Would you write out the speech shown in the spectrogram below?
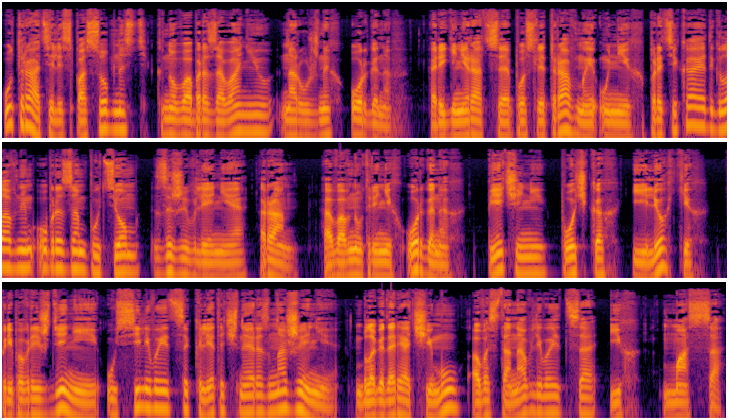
утратили способность к новообразованию наружных органов. Регенерация после травмы у них протекает главным образом путем заживления ран. А во внутренних органах, печени, почках и легких при повреждении усиливается клеточное размножение, благодаря чему восстанавливается их масса.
